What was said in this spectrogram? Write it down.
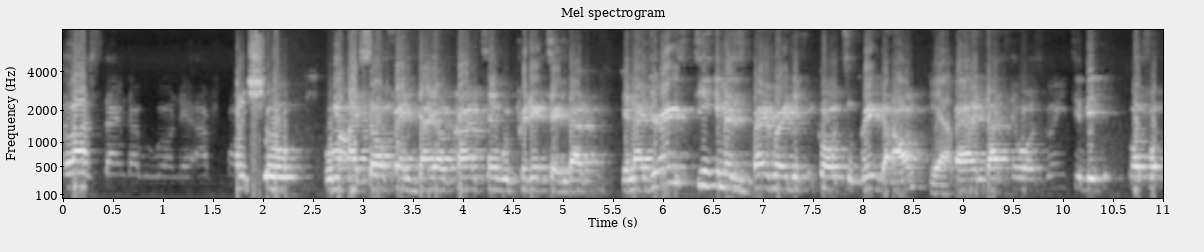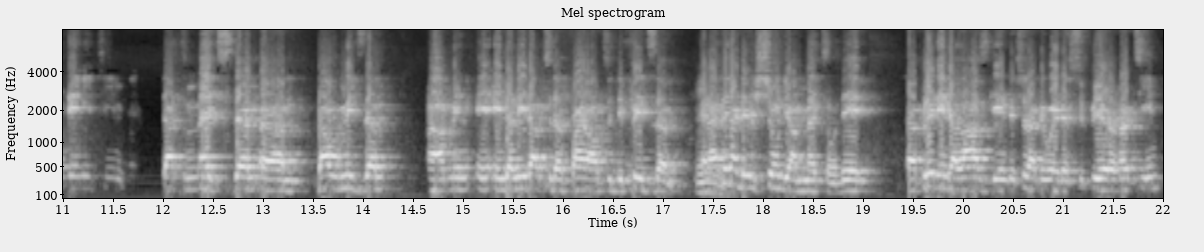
the last time that we were on the AFCON show with myself and Daniel Cranton, we predicted that the Nigerian team is very, very difficult to break down, yeah. and that it was going to be difficult for any team that makes them um, that will meet them I mean in, in, the lead up to the final to defeat them. Mm-hmm. And I think that they've shown their mettle. They uh, played in the last game. They showed that they were the superior team.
